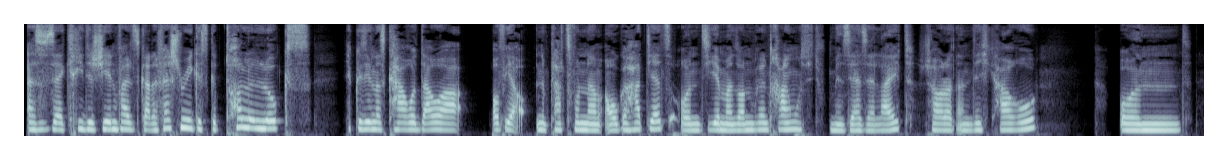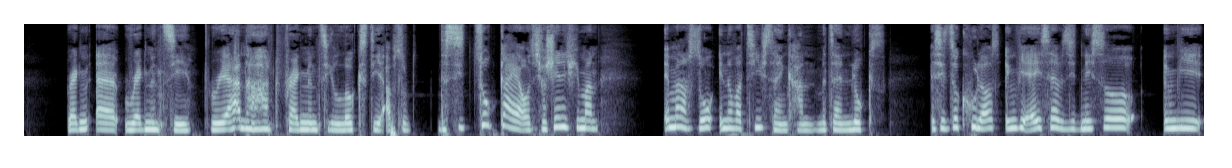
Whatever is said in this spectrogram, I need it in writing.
Es ist sehr kritisch. Jedenfalls gerade Fashion Week. Es gibt tolle Looks. Ich habe gesehen, dass Caro Dauer auf ihr eine Platzwunde am Auge hat jetzt und sie immer Sonnenbrillen tragen muss. Tut mir sehr, sehr leid. Shoutout an dich, Caro. Und Regn äh, Pregnancy. Rihanna hat Pregnancy Looks, die absolut, das sieht so geil aus. Ich verstehe nicht, wie man immer noch so innovativ sein kann mit seinen Looks. Es sieht so cool aus. Irgendwie ASAP sieht nicht so, irgendwie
